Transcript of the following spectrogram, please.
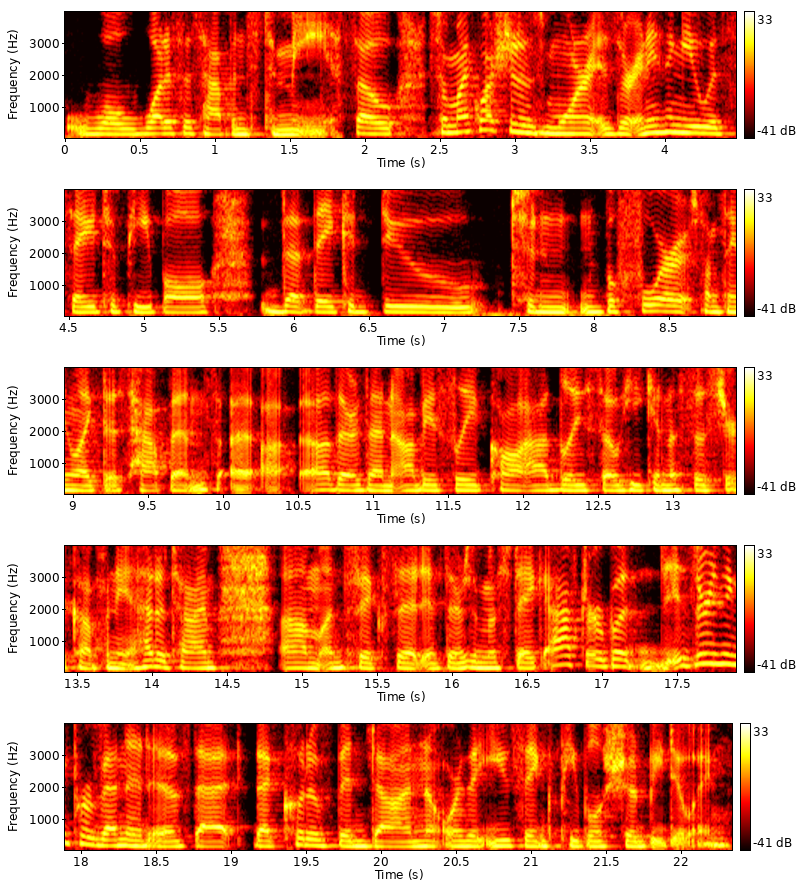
well what if this happens to me so so my question is more is there anything you would say to people that they could do to before something like this happens uh, uh other than obviously call adley so he can assist your company ahead of time um, and fix it if there's a mistake after but is there anything preventative that that could have been done or that you think people should be doing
